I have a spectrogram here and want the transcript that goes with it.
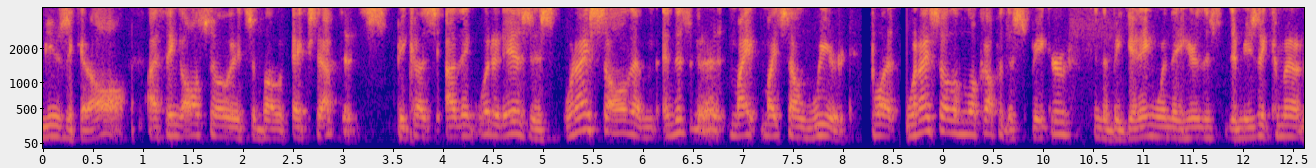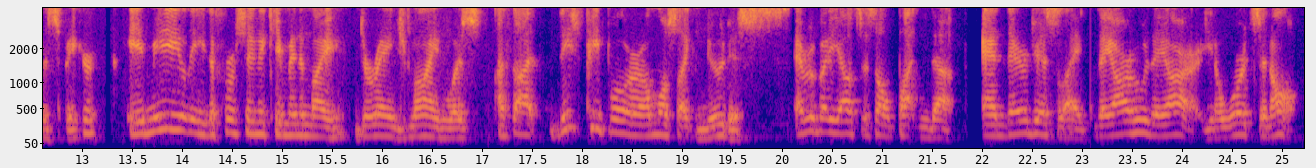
music at all. I think also it's about acceptance because I think what it is is when I saw them, and this is gonna might might sound weird, but when I saw them look up at the speaker in the beginning when they hear this the music coming out of the speaker, immediately the first thing that came into my deranged mind was I thought these people are almost like nudists. Everybody else is all buttoned up and they're just like they are who they are, you know, warts and all.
